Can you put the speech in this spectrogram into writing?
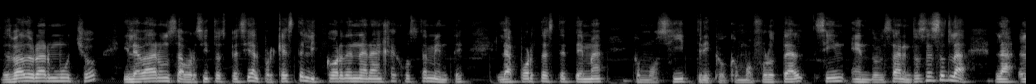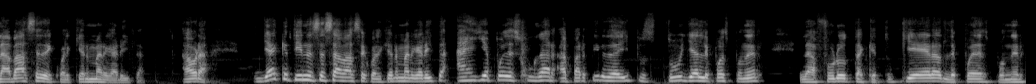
les va a durar mucho y le va a dar un saborcito especial porque este licor de naranja justamente le aporta este tema como cítrico, como frutal, sin endulzar. Entonces esa es la, la base de cualquier margarita. Ahora, ya que tienes esa base, cualquier margarita, ahí ya puedes jugar. A partir de ahí, pues tú ya le puedes poner la fruta que tú quieras, le puedes poner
